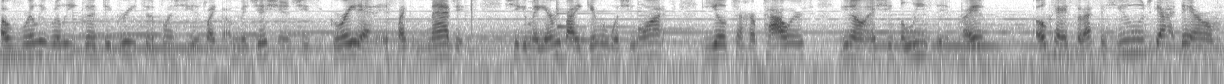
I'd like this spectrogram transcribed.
a really, really good degree to the point she is like a magician. She's great at it. It's like magic. She can make everybody give her what she wants, yield to her powers, you know, and she believes it, right? Okay, so that's a huge goddamn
